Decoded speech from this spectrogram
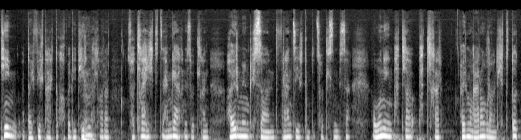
тийм одоо эффект гардаг байхгүй. Тэр нь болохоор судалгаа хийгдсэн хамгийн анхны судалгаа нь 2009 онд Францын эрдэмтэд судалсан байсан. Үүнийг нь батлахаар 2013 онд хятадууд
